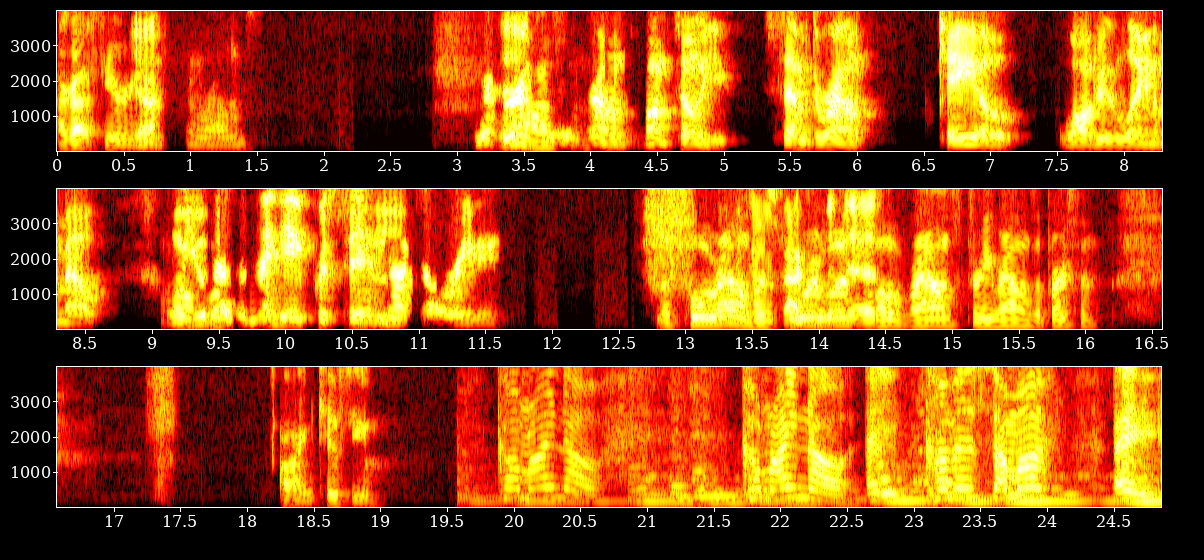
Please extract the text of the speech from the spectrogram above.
I got Fury Yeah. in rounds. Yeah, Fury's honestly. winning round. But I'm telling you, seventh round, KO. Wilder's laying him out. When you have a 98% Mhm. knockout rating, Let's pull rounds. There's four of us, dead. 12 rounds, three rounds a person. I can kiss you. Come right now, come right now, hey, come inside my, hey,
